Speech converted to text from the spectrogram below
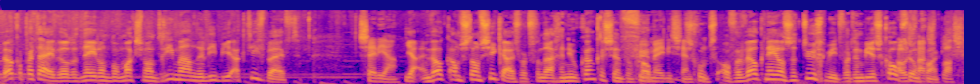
Welke partij wil dat Nederland nog maximaal drie maanden Libië actief blijft? CDA. Ja, en welk Amsterdam ziekenhuis wordt vandaag een nieuw kankercentrum? Vuurmedisch geopend? Centrum. Is goed. Over welk Nederlands natuurgebied wordt een bioscoopfilm gemaakt?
